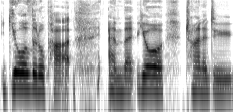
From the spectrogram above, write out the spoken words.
your little part and that you're trying to do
